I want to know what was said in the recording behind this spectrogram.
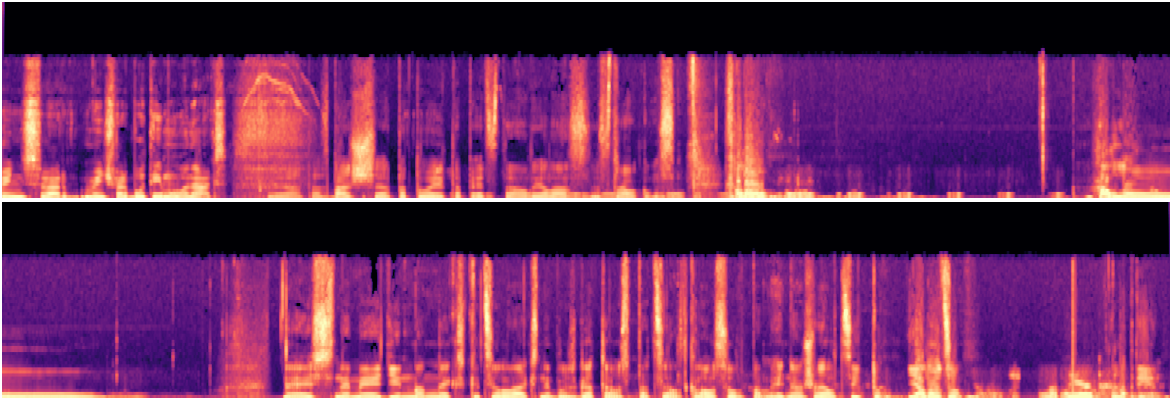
viņas var, viņš var būt imūnāks. Jā, tās bažas par to ir, tāpēc tā lielās uztraukums. Halo! Halo! Nē, es nemēģinu. Man liekas, ka cilvēks nebūs gatavs pacelt klausuli. Pamēģināšu vēl citu. Jā, lūdzu! Labdien! Labdien!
